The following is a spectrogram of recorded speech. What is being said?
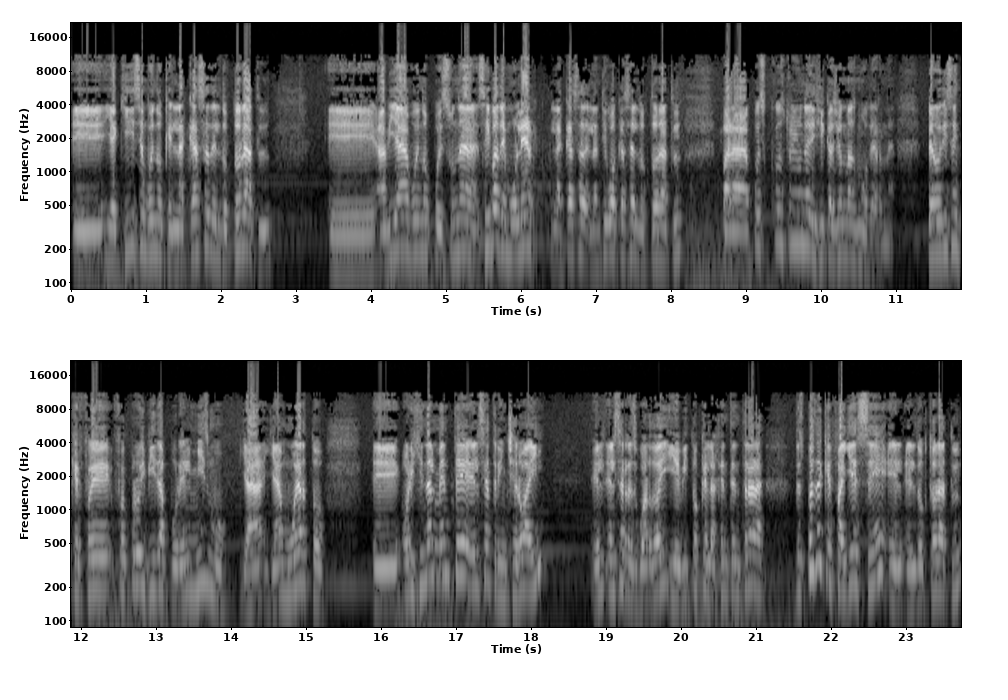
eh, y aquí dicen, bueno, que en la casa del doctor Atl eh, había, bueno, pues una. Se iba a demoler la casa, la antigua casa del doctor Atl para, pues, construir una edificación más moderna. Pero dicen que fue, fue prohibida por él mismo, ya, ya muerto. Eh, originalmente él se atrincheró ahí, él, se resguardó ahí y evitó que la gente entrara. Después de que fallece el, el doctor Atl,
